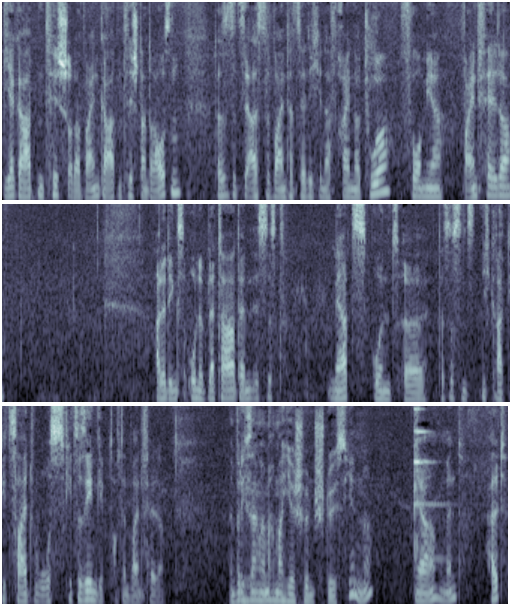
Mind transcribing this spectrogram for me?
Biergartentisch oder Weingartentisch dann draußen. Das ist jetzt der erste Wein tatsächlich in der freien Natur. Vor mir Weinfelder. Allerdings ohne Blätter, denn es ist März und äh, das ist jetzt nicht gerade die Zeit, wo es viel zu sehen gibt auf den Weinfeldern. Dann würde ich sagen, wir machen mal hier schön Stößchen, ne? Ja, Moment. Halt.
